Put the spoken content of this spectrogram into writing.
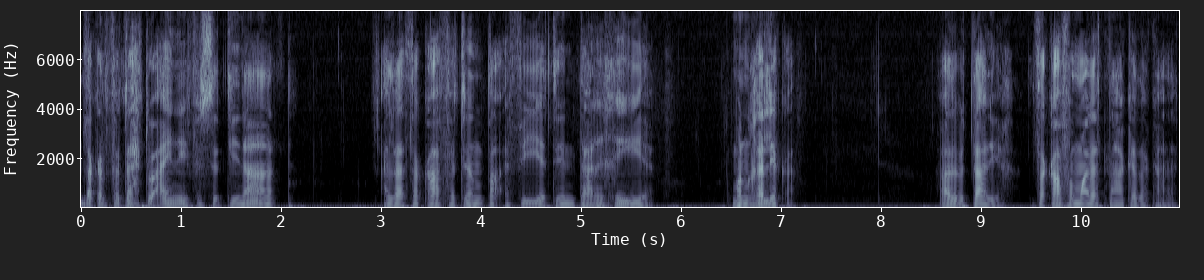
لقد فتحت عيني في الستينات على ثقافة طائفية تاريخية منغلقة. هذا بالتاريخ الثقافة مالتنا هكذا كانت.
